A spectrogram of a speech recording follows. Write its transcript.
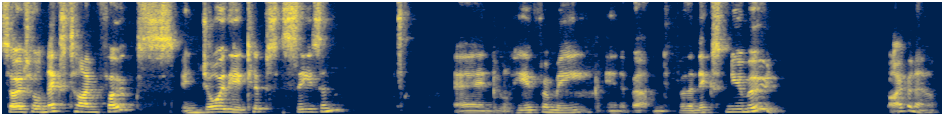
So, till next time, folks, enjoy the eclipse season, and you'll hear from me in about for the next new moon. Bye for now.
